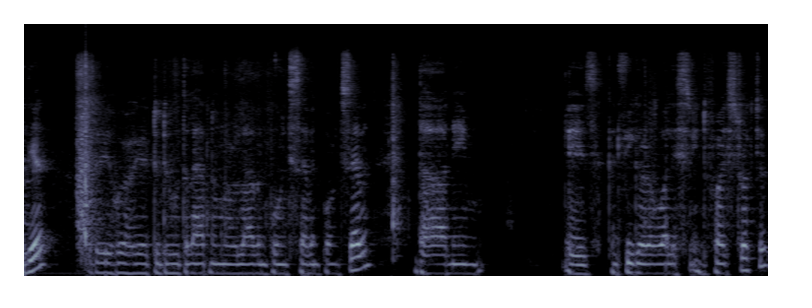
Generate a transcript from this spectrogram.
there. Today we are here to do the lab number 11.7.7. The name is configure a wireless infrastructure.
